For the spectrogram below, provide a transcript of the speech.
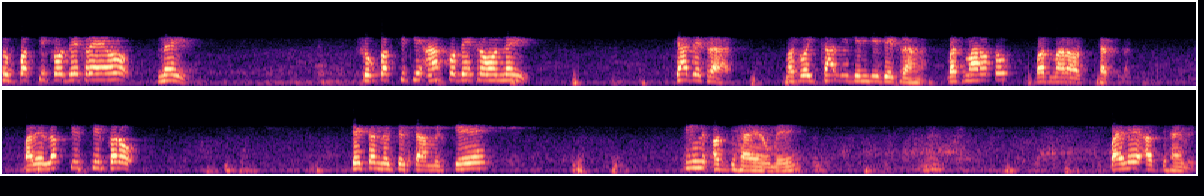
सुख पक्षी को देख रहे हो नहीं सुख पक्षी की आँख को देख रहे हो नहीं। क्या देख रहा है? बस वही काली बिंदी देख रहा है। बस मारो तो बस मारा और छट लग। पहले लक्ष्य स्थिर करो। चैतन्य चेतामृत के तीन अध्यायों में, पहले अध्याय में,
